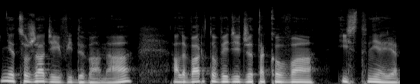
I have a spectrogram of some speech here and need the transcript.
Nieco rzadziej widywana, ale warto wiedzieć, że takowa istnieje.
